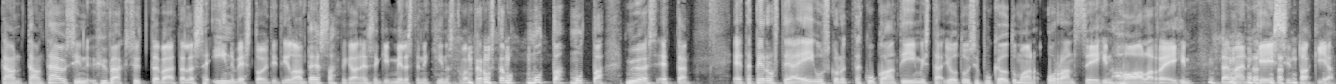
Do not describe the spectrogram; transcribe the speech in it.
Tämä on, tämä on täysin hyväksyttävää tällaisessa investointitilanteessa, mikä on ensinnäkin mielestäni kiinnostava perustelu, mutta, mutta myös, että, että perustaja ei uskonut, että kukaan tiimistä joutuisi pukeutumaan oransseihin haalareihin tämän keissin takia.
